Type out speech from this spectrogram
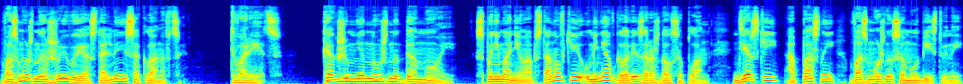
возможно, живы и остальные соклановцы. Творец, как же мне нужно домой? С пониманием обстановки у меня в голове зарождался план. Дерзкий, опасный, возможно, самоубийственный.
